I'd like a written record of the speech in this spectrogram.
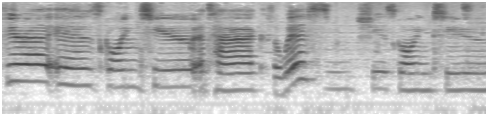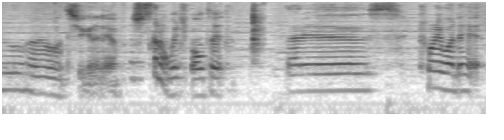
Fira is going to attack the wisp. She's going to. Oh, what's she gonna do? She's gonna witch bolt it. That is 21 to hit.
